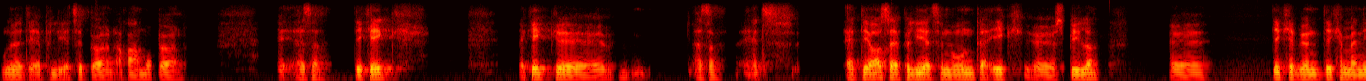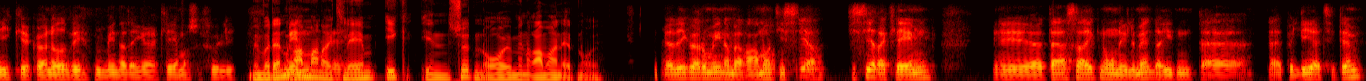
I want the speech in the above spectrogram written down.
uden at det appellerer til børn og rammer børn. Altså, det kan ikke, jeg kan ikke, øh, altså, at, at det også appellerer til nogen, der ikke øh, spiller, øh, det kan, vi, det kan man ikke gøre noget ved, medmindre der ikke er reklamer selvfølgelig. Men hvordan men, rammer en reklame øh, ikke en 17-årig, men rammer en 18-årig? Jeg ved ikke, hvad du mener med rammer. De ser, de ser reklamen. Øh, der er så ikke nogen elementer i den, der, der appellerer til dem.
